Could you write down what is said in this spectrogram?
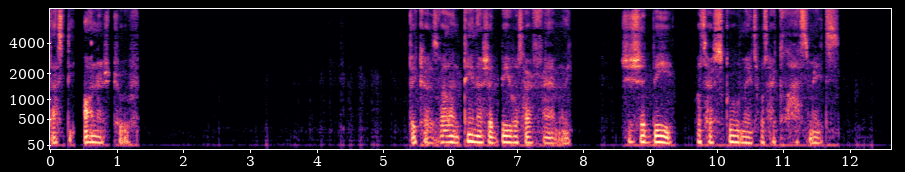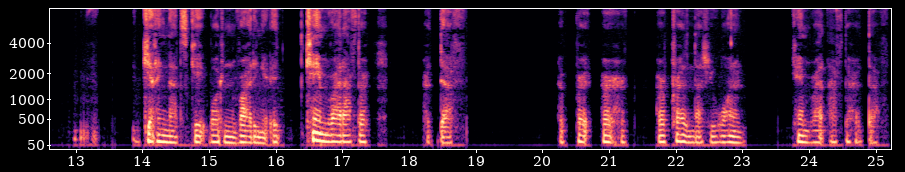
That's the honest truth. Because Valentina should be with her family. She should be with her schoolmates, with her classmates. Getting that skateboard and riding it, it came right after her death. Her, her, her, her present that she wanted came right after her death.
